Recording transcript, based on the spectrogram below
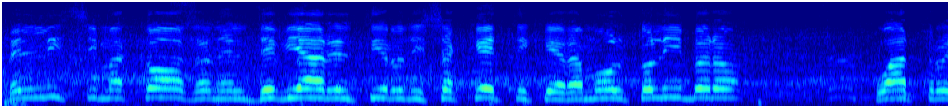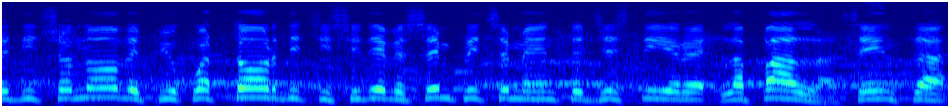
bellissima cosa nel deviare il tiro di Sacchetti che era molto libero 4 e 19 più 14 si deve semplicemente gestire la palla senza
